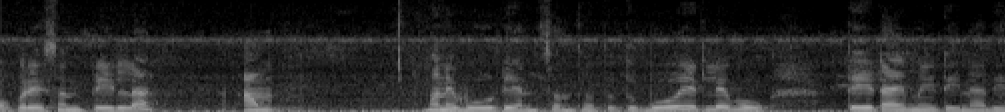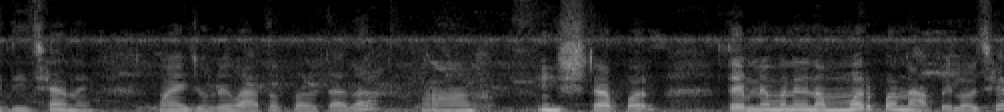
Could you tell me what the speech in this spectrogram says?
ઓપરેશન પહેલાં. આમ, મને બહુ ટેન્શન થતું હતું, બહુ એટલે બહુ તે ટાઈમે ટીના દીદી છે ને, મારી જોડે વાતો કરતા હતા ઇન્સ્ટા પર. તેમણે મને નંબર પણ આપેલો છે.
